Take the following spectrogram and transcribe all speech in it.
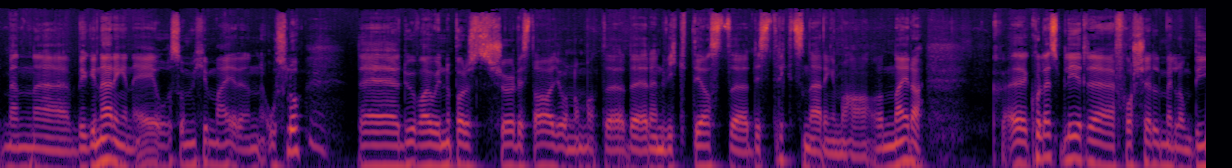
men eh, byggenæringen er jo så mye mer enn Oslo. Mm. Det, du var jo inne på det sjøl i stadion om at eh, det er den viktigste distriktsnæringen vi har. Og nei da, eh, hvordan blir eh, forskjellen mellom by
